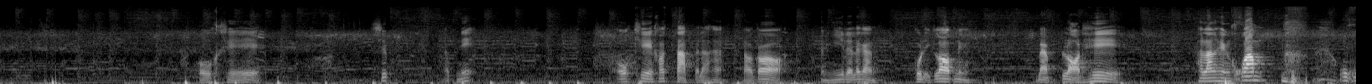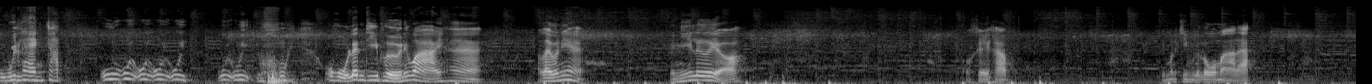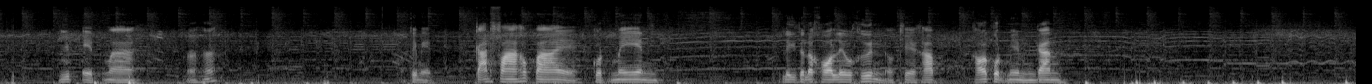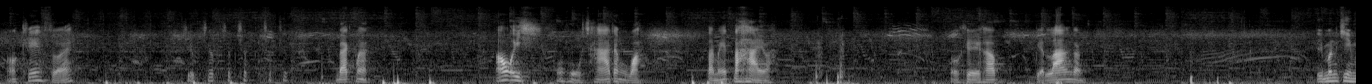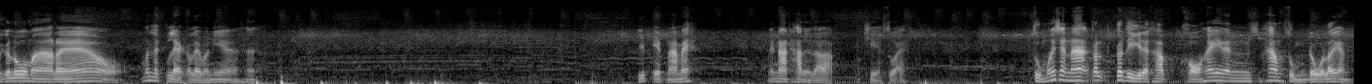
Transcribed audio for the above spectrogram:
โอเคชิปแบบนี้ โอเคเขาตัดไปแล้วฮะเราก็อย่างนี้เลยแล้วกันกดอีกรอบหนึ่งแบบหลอดเท่พลังแห่งความโอ้โหแรงจัดโอุ้ยอุ้ยอุ้ยอุ้ยอุ้ยอุ้ยโอ้โหเล่นทีเผลอนี่หว่าไอ้ห่าอะไรวะเนี่ย อย่างนี้เลยเหรอ โอเคครับดิมันคิมกโลมาแล้วยิบเอ็ดมา อะฮะอัลติเมทการฟ้าเข้าไป กดเมนรีตัวละครเร็วขึ้น โอเคครับ เขาก็กดเมนเหมือนกัน โอเค สวยชิบชิบชิบชิบชิบชบแบ็กมา เอาอ้โอ้โห ช้าจังวะ แต่ไม่ตายวะ โอเคครับ เปลี่ยนร่างก่อนดิมันคิงมิกาโลมาแล้ว มันแหลกๆอะไรวะเนี่ยฮะยี่สิบเอ็ดมาไหมไม่น่าทันเลยแล้วล่ะโอเคสวย สุ่มเมื่อชนะก็ก็ดีแหล้วครับ ขอให้มันห้ามสุ่มโดนแล้วกัน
